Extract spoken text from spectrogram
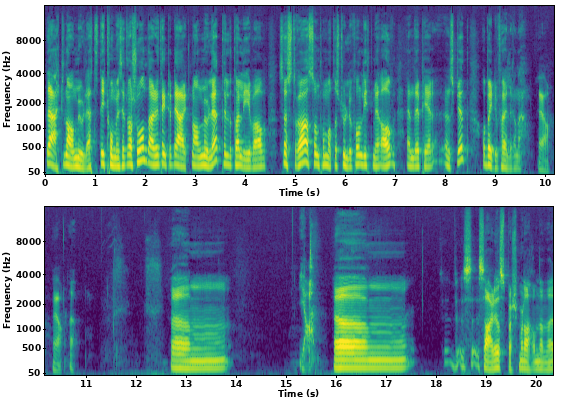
Det er ikke noen annen mulighet. De kom i en situasjon der de tenkte at det er ikke noen annen mulighet til å ta livet av søstera, som på en måte skulle få litt mer arv enn det Per ønsket, og begge foreldrene. Ja, ja. Ja. Um, ja. Um, så, er det jo spørsmål da, om denne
